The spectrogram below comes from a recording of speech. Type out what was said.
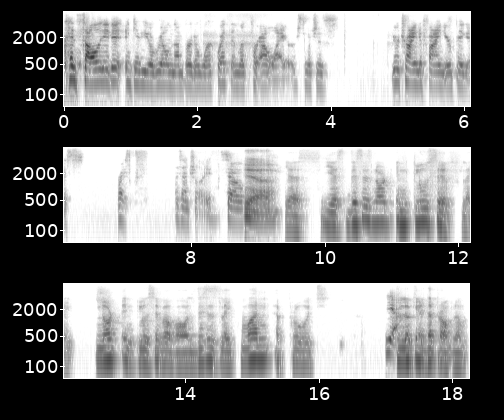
consolidate it and give you a real number to work with and look for outliers, which is you're trying to find your biggest risks essentially. So Yeah, Yes, yes, this is not inclusive, like not inclusive of all. This is like one approach yeah, to look at the problem.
